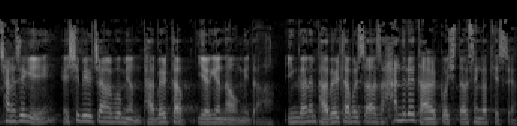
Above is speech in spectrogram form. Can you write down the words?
창세기 11장을 보면 바벨탑 이야기가 나옵니다. 인간은 바벨탑을 쌓아서 하늘에 닿을 것이다 생각했어요.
